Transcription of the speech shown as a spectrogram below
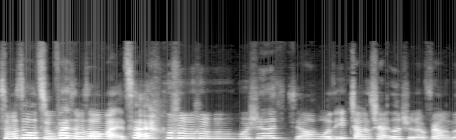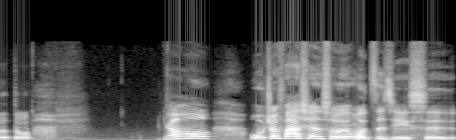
什么时候煮饭？什么时候买菜？我现在只要我一讲起来都觉得非常的多。然后我就发现说，因为我自己是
